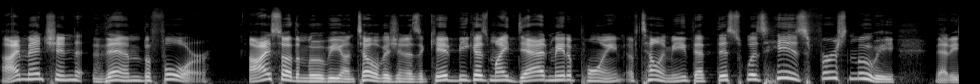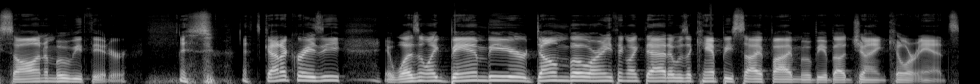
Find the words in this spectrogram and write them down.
I mentioned them before. I saw the movie on television as a kid because my dad made a point of telling me that this was his first movie that he saw in a movie theater. It's, it's kind of crazy. It wasn't like Bambi or Dumbo or anything like that. It was a campy sci fi movie about giant killer ants.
